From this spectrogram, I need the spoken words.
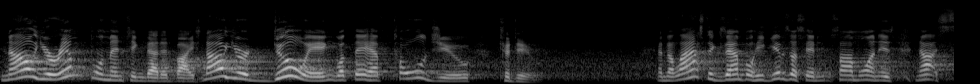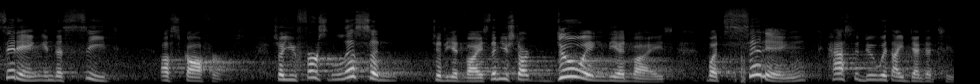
now you're implementing that advice. Now you're doing what they have told you to do. And the last example he gives us in Psalm 1 is not sitting in the seat of scoffers. So you first listen to the advice, then you start doing the advice. But sitting has to do with identity.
